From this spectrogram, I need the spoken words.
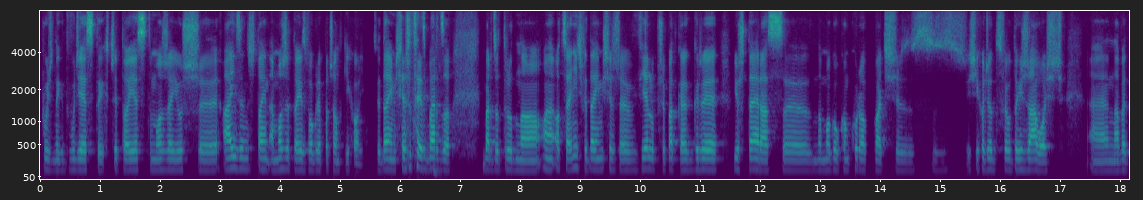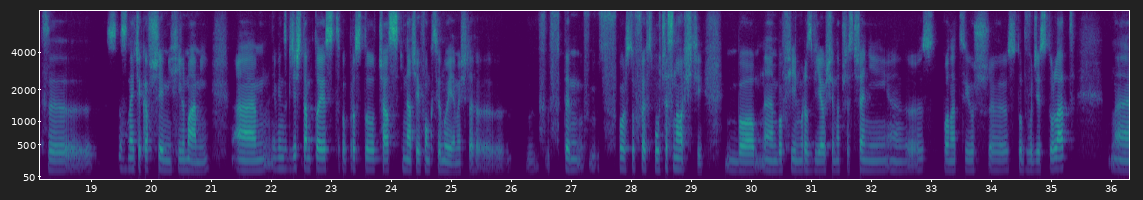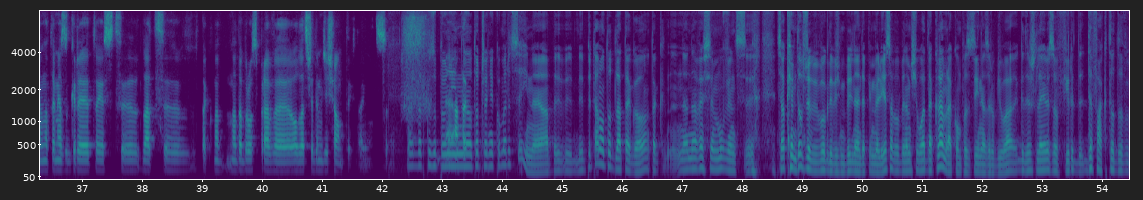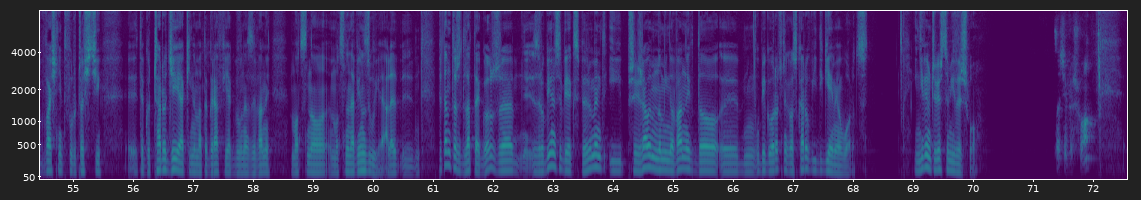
późnych dwudziestych, czy to jest może już Eisenstein, a może to jest w ogóle początki Hollywood. Wydaje mi się, że to jest bardzo, bardzo trudno ocenić. Wydaje mi się, że w wielu przypadkach gry już teraz no, mogą konkurować z, jeśli chodzi o swoją dojrzałość E, nawet e, z najciekawszymi filmami, więc gdzieś tam to jest po prostu czas inaczej funkcjonuje, myślę, w tym, w, po prostu we współczesności, bo, e, bo film rozwijał się na przestrzeni ponad już 120 lat. E, natomiast gry to jest e, lat, e, tak na, na dobrą sprawę, od lat 70. Tak więc, no, w dodatku zupełnie inne tak... otoczenie komercyjne. A pytam o to dlatego, tak nawiasem mówiąc, całkiem dobrze by było, gdybyśmy byli na etapie Meliesa, bo by nam się ładna klamra kompozycyjna zrobiła, gdyż Layers of Fear de facto do właśnie twórczości tego czarodzieja kinematografii, jak był nazywany, mocno, mocno nawiązuje. Ale pytam też dlatego, że zrobiłem sobie eksperyment i przejrzałem nominowanych do ubiegłorocznych Oscarów i The Game Awards. I nie wiem, czy wiesz, co mi wyszło. Co ci wyszło?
